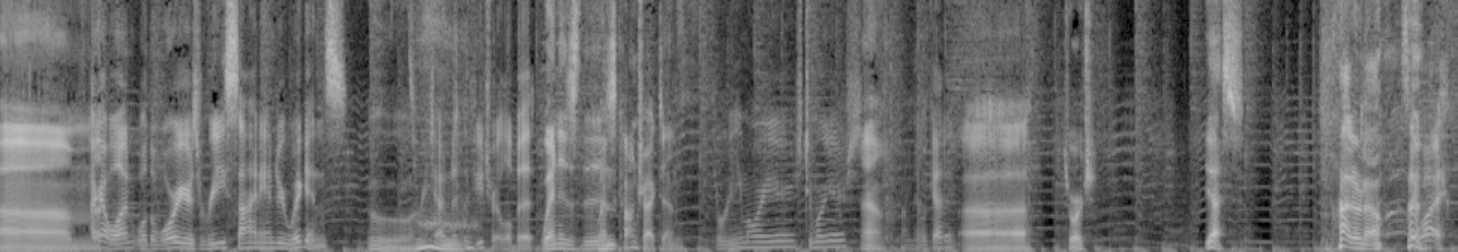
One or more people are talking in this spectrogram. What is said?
Um, I got one. Will the Warriors re-sign Andrew Wiggins? ooh. Reach out into the future a little bit. When is this When- contract end? Three more years? Two more years? Oh, Let me look at it. uh, George. Yes. I don't know. Say why?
